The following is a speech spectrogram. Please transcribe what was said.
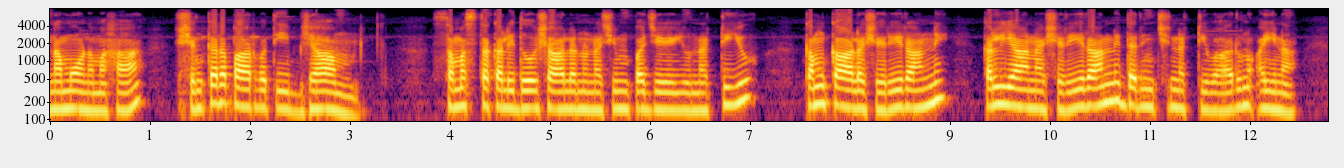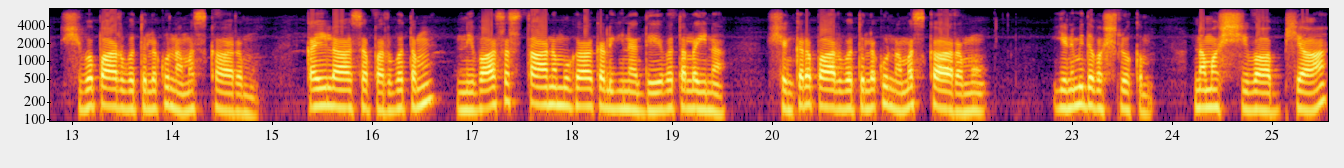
నమో నమ. శంకర పార్వతీభ్యాం సమస్త కలిదోషాలను నశింపజేయునట్టియు కంకాళ శరీరాన్ని కళ్యాణ శరీరాన్ని ధరించినట్టి వారును అయిన శివపార్వతులకు నమస్కారము. కైలాస పర్వతం నివాస స్థానముగా కలిగిన దేవతలైన శంకర పార్వతులకు నమస్కారము. ఎనిమిదవ శ్లోకం. నమ శివాభ్యా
